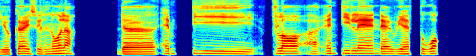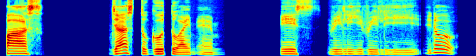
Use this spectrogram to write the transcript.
you guys will know lah. The empty floor, uh, empty land that we have to walk past just to go to IMM is really, really, you know,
